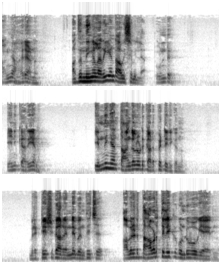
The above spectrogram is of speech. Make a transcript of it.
അങ്ങ് ആരാണ്? അത് നിങ്ങൾ അറിയേണ്ട ആവശ്യമില്ല. ഉണ്ട്. എനിക്കറിയണം. ഇന്ന് ഞാൻ താങ്കളോട് കടപ്പെട്ടിരിക്കുന്നു. ബ്രിട്ടീഷുകാർ എന്നെ ബന്ധിച്ച് അവരുടെ താവളത്തിലേക്ക് കൊണ്ടുപോവുകയായിരുന്നു.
